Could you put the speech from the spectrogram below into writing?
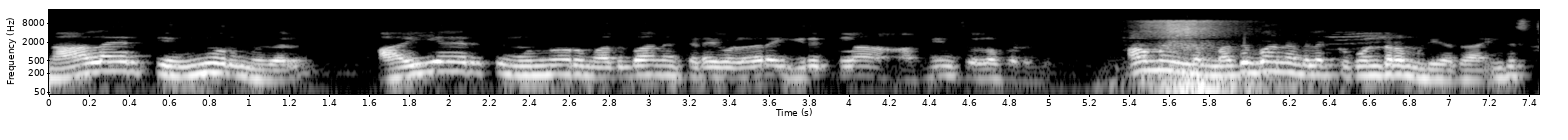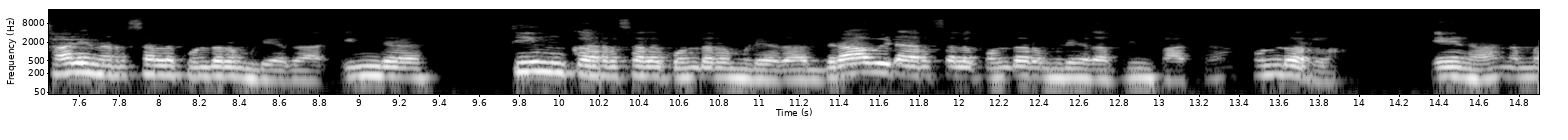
நாலாயிரத்தி எண்ணூறு முதல் ஐயாயிரத்தி முந்நூறு மதுபான கடைகள் வரை இருக்கலாம் அப்படின்னு சொல்லப்படுது. ஆமா இந்த மதுபான விலக்கு கொண்டு வர முடியாதா? இந்த ஸ்டாலின் அரசால கொண்டு வர முடியாதா? இந்த திமுக அரசால கொண்டு வர முடியாதா? திராவிட அரசால கொண்டு வர முடியாதா அப்படின்னு பார்த்தா கொண்டு வரலாம். ஏன்னா நம்ம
